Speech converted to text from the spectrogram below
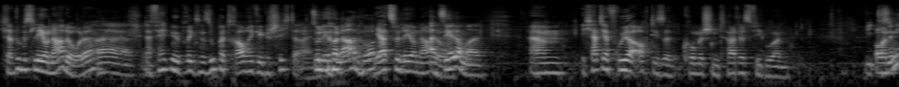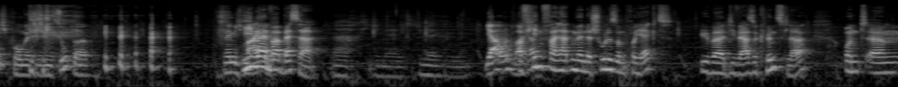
Ich glaube, du bist Leonardo, oder? Ah, ja, ja. Da fällt mir übrigens eine super traurige Geschichte ein. Zu Leonardo? ja, zu Leonardo. Erzähl doch mal. Ähm, ich hatte ja früher auch diese komischen Turtles-Figuren. Wie, die Und- sind nicht komisch, die sind super. Nämlich He-Man war besser. Ach, He-Man, He-Man. Ja, und weiter? Auf jeden Fall hatten wir in der Schule so ein Projekt über diverse Künstler. Und ähm,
